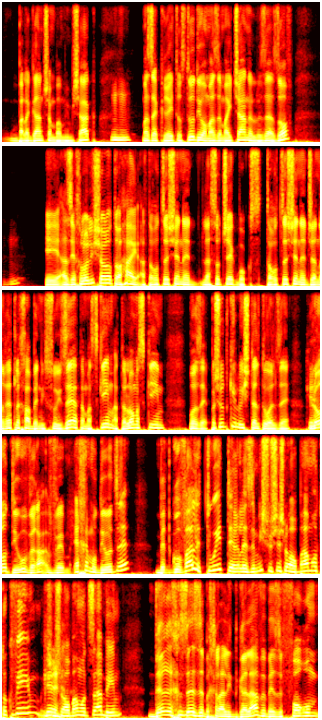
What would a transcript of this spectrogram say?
בלאגן שם בממשק, מהמם. מה זה הקריאטור סטודיו, מה זה מי צ'אנל וזה, עזוב. מהמם. אה, אז יכלו לשאול אותו, היי, אתה רוצה שנ... לעשות צ'קבוקס, אתה רוצה שנג'נרט לך בניסוי זה, אתה מסכים, אתה לא מסכים, בוא זה. פשוט כאילו השתלטו על זה, כן. לא הודיעו, ור... ואיך הם הודיעו את זה? בתגובה לטוויטר לאיזה מישהו שיש לו 400 עוקבים, כן. שיש לו 400 סאבים, דרך זה זה בכלל התגלה, ובאיזה פורום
